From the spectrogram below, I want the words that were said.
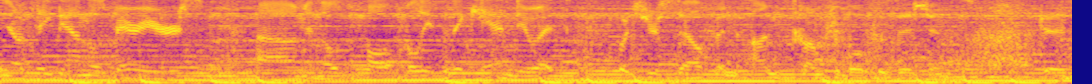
You know, take down those barriers um, and those false beliefs that they can do it. Put yourself in uncomfortable positions because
